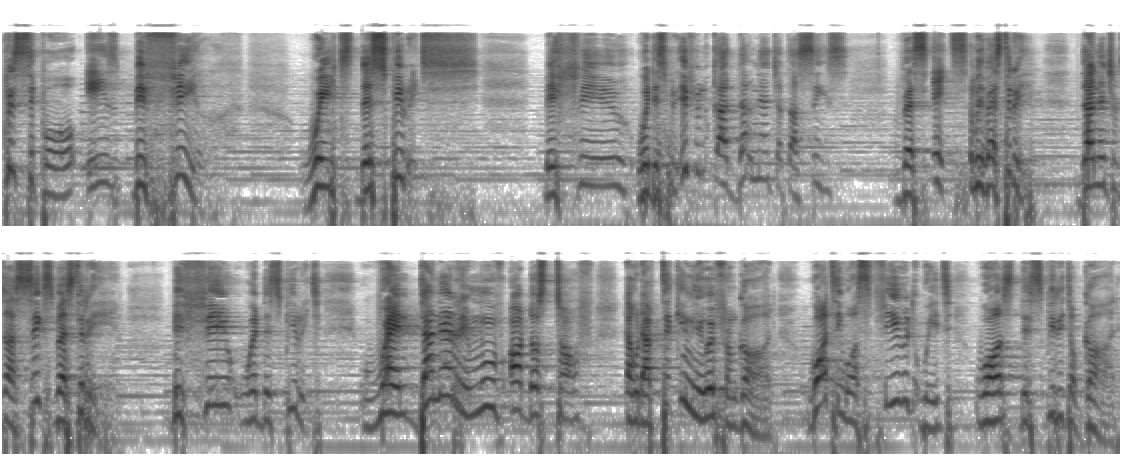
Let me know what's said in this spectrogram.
principle is be filled with the Spirit. Be filled with the Spirit. If you look at Daniel chapter 6, verse 8, I mean, verse 3. Daniel chapter 6, verse 3. Be filled with the Spirit. When Daniel removed all those stuff that would have taken him away from God, what he was filled with was the Spirit of God.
